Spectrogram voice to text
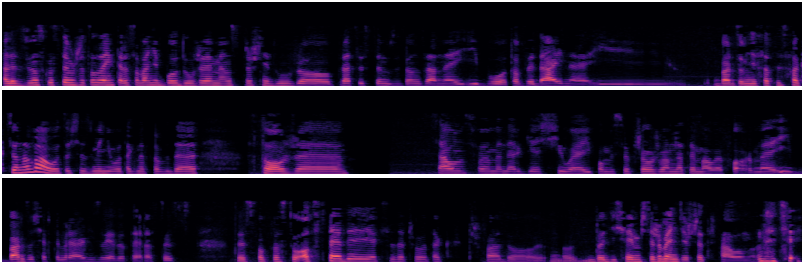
Ale w związku z tym, że to zainteresowanie było duże, miałam strasznie dużo pracy z tym związanej i było to wydajne i bardzo mnie satysfakcjonowało. To się zmieniło tak naprawdę w to, że całą swoją energię, siłę i pomysły przełożyłam na te małe formy i bardzo się w tym realizuję do teraz. To jest, to jest po prostu od wtedy, jak się zaczęło, tak trwa do, do, do dzisiaj. Myślę, że będzie jeszcze trwało, mam nadzieję.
